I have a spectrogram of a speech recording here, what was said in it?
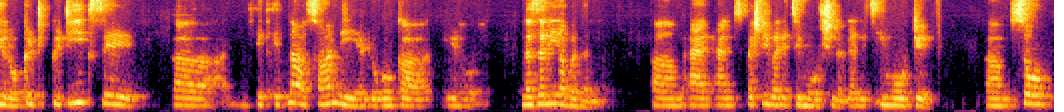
you know critique से uh, इत, इतना आसान नहीं है लोगों का you know नजरिया बदलना um, and and especially when it's emotional and it's emotive um, so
